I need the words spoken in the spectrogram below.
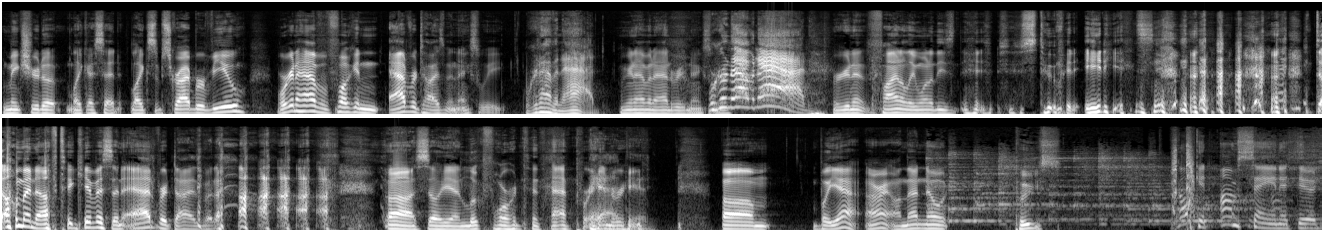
make sure to like I said, like, subscribe, review. We're gonna have a fucking advertisement next week. We're gonna have an ad. We're gonna have an ad read next week. We're week. gonna have an ad. We're gonna finally one of these stupid idiots dumb enough to give us an advertisement. uh, so yeah, look forward to that brand Yeah, read. Um, but yeah, all right. On that note, peace. Fuck it, I'm saying it, dude.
